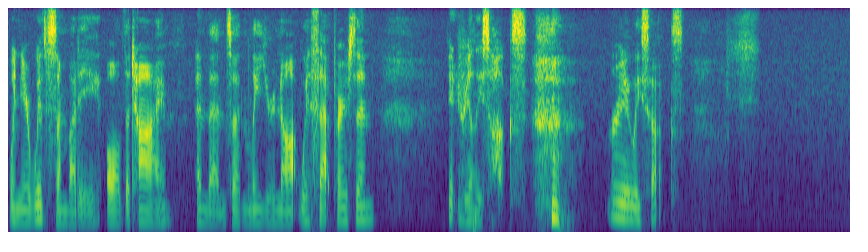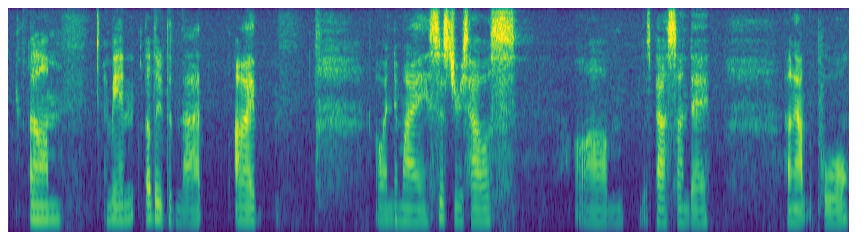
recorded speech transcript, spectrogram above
when you're with somebody all the time and then suddenly you're not with that person, it really sucks. really sucks. Um, I mean, other than that, I I went to my sister's house um, this past Sunday, hung out in the pool,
